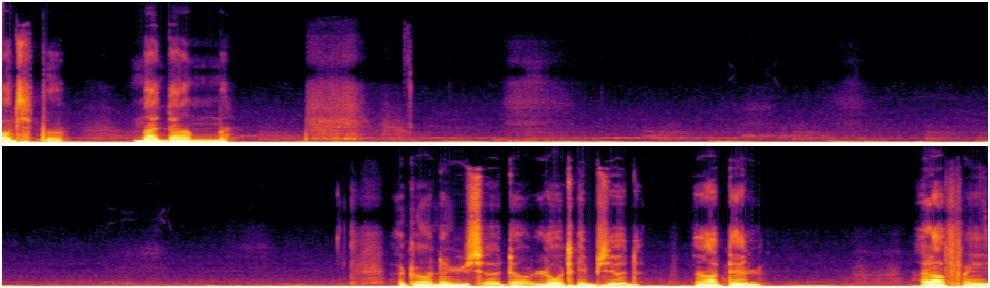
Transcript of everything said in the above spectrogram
Pas. Madame. Quand on a eu ça dans l'autre épisode, je me rappelle. À la fin.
